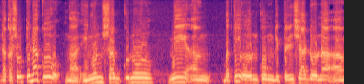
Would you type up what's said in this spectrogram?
nakasulti nako nga ingon sab kuno mi ang bation kung diferensyado na ang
